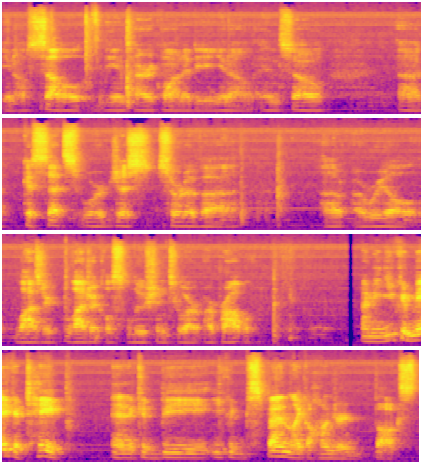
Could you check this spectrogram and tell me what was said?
you know sell the entire quantity you know and so uh, cassettes were just sort of a, a, a real logic, logical solution to our, our problem I mean, you could make a tape, and it could be you could spend like a hundred bucks,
